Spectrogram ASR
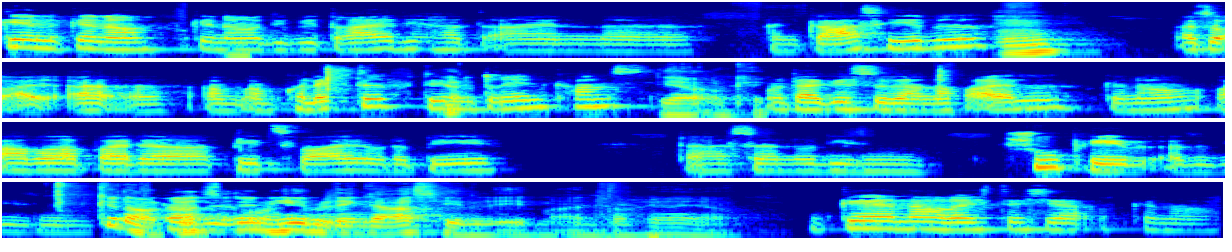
Genau, genau. Die B3, die hat einen, äh, einen Gashebel, mhm. also äh, äh, am, am Collective, den ja. du drehen kannst. Ja, okay. Und da gehst du dann auf Idle, genau. Aber bei der B2 oder B, da hast du ja nur diesen Schubhebel, also diesen. Genau, da hast du den Hebel, den Gashebel eben einfach, ja, ja. Genau, richtig, ja, genau.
